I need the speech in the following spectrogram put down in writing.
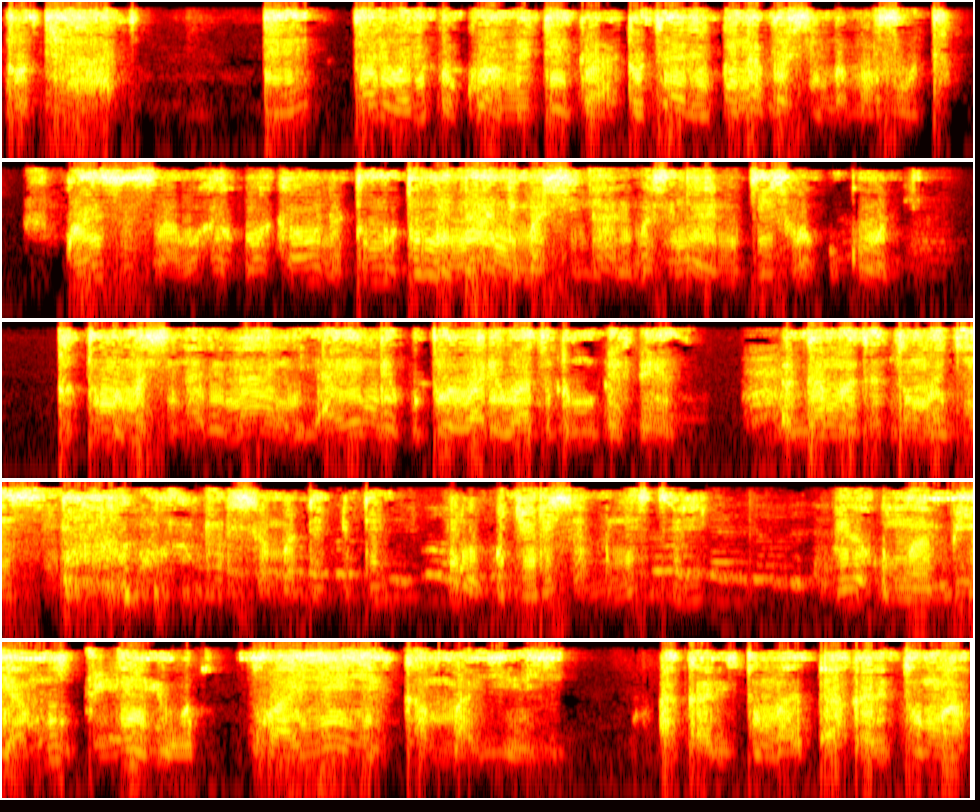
Total pale walipokuwa wameteka totali ilikuwa inapashimba mafuta. Kwa hiyo sasa waka, wakaona tumtume nani mashinani, mashinani ni jeshi wa kukodi, tutume mashinani nani aende kutoa wale watu tumpeleze. Kagame akatuma jeshi kujulisha madepite bila kujulisha ministri bila kumwambia mtu yeyote, kwa yeye kama yeye akalituma akalituma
